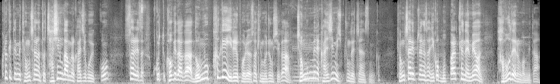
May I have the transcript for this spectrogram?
그렇기 때문에 경찰은 더 자신감을 가지고 있고 수사를 해서 거기다가 너무 크게 일을 벌여서 김호중 씨가 전 국민의 관심이 집중됐지 않습니까? 경찰 입장에서는 이거 못 밝혀내면 바보 되는 겁니다.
